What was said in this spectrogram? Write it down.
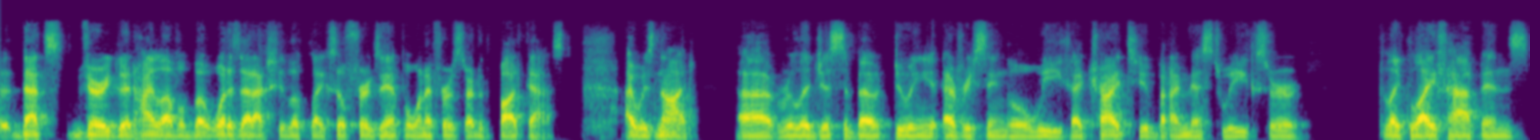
uh, that's very good high level. But what does that actually look like? So, for example, when I first started the podcast, I was not uh, religious about doing it every single week. I tried to, but I missed weeks or like life happens.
